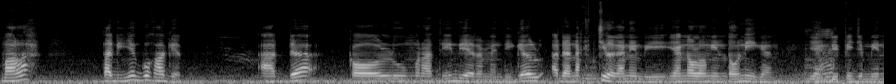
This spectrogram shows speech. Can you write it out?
malah tadinya gue kaget ada kalau lu merhatiin di Iron Man 3 lu- ada anak kecil kan yang di yang nolongin Tony kan yang Mhm. dipinjemin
